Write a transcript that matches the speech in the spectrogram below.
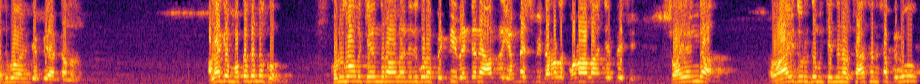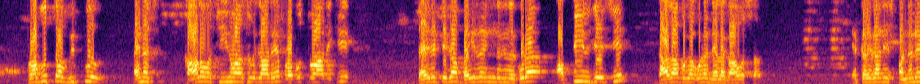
అదిగో అని చెప్పి అంటున్నారు. అలాగే మొక్కజొన్నకు కొనుగోలు కేంద్రాలు అనేది కూడా పెట్టి వెంటనే ఆల్రెడీ ఎంఎస్పి ధరలు కొనాలా అని చెప్పేసి స్వయంగా రాయదుర్గం చెందిన శాసనసభ్యులు ప్రభుత్వ విప్పు ఆయన కాలువ శ్రీనివాసులు గారే ప్రభుత్వానికి డైరెక్ట్గా బహిరంగంగా కూడా అప్పీల్ చేసి దాదాపుగా కూడా నెల కావస్తారు ఎక్కడ కానీ స్పందనే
